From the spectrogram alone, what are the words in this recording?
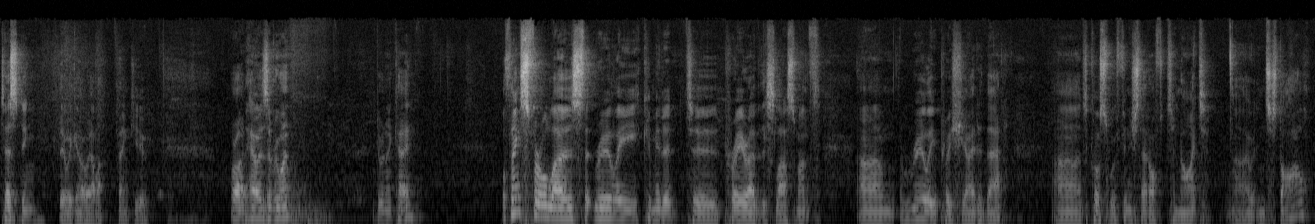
Testing. There we go, Ella. Thank you. All right, how is everyone? Doing okay? Well, thanks for all those that really committed to prayer over this last month. Um, really appreciated that. Uh, of course, we'll finish that off tonight uh, in style.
